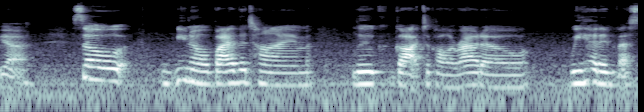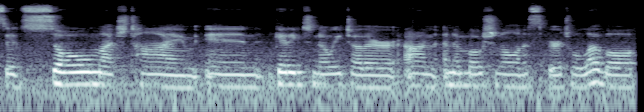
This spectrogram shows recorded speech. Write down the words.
yeah. So, you know, by the time Luke got to Colorado, we had invested so much time in getting to know each other on an emotional and a spiritual level.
